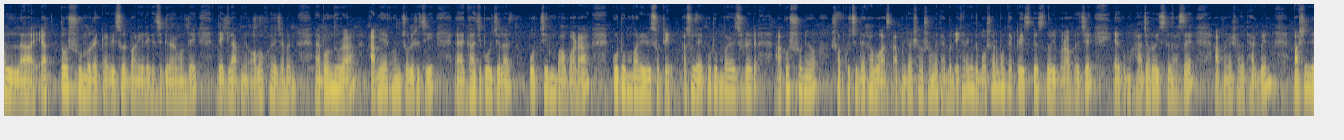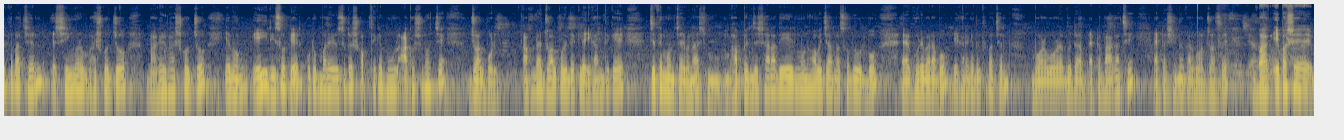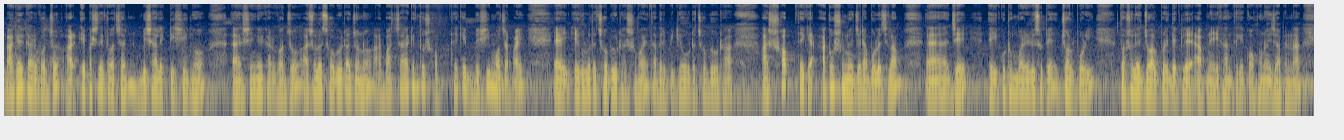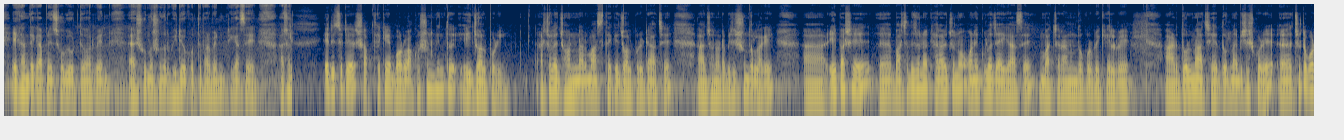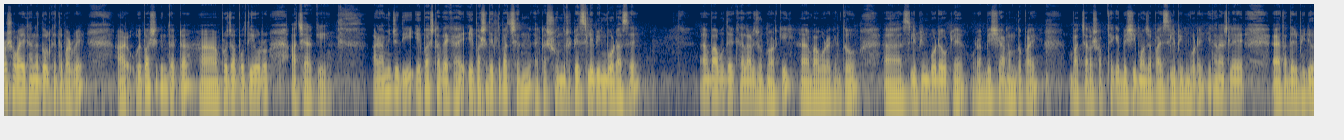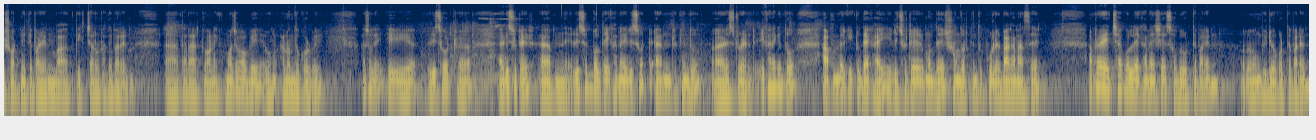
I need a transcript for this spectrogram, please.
আল্লাহ এত সুন্দর একটা রিসোর্ট বানিয়ে রেখেছে গ্রামের মধ্যে। দেখলে আপনি অবাক হয়ে যাবেন। বন্ধুরা, আমি এখন চলে এসেছি গাজীপুর জেলার পশ্চিম বাবাড়া কুটুমবাড়ি রিসোর্টে আসলে কুটুমবাড়ি রিসোর্টের আকর্ষণীয় সব কিছু দেখাবো, আজ আপনারা সব সঙ্গে থাকবেন। এখানে কিন্তু বসার মতো একটা স্পেস তৈরি করা হয়েছে। এরকম হাজারো স্পেস আছে। আপনারা সাথে থাকবেন। পাশে দেখতে পাচ্ছেন সিংহর ভাস্কর্য, বাঘের ভাস্কর্য এবং এই রিসোর্টের কুটুমবাড়ি রিসোর্টের সব থেকে মূল আকর্ষণ হচ্ছে জলপরি। আপনার জলপরি দেখলে এখান থেকে যেতে মন চাইবে না। ভাববেন যে সারাদিন মনে হবে যে আমরা ছবি উঠবো ঘুরে বেড়াবো। এখানে দেখতে পাচ্ছেন বড় বড় দুটা একটা বাঘ আছে, একটা সিংহের কারুকার্য আছে। বাঘ এপাশে বাঘের কারুকার্য, আর এপাশে দেখতে পাচ্ছেন বিশাল একটি সিংহ সিংহের কারুকার্য। আসলে ছবি ওঠার জন্য, আর বাচ্চারা কিন্তু সব থেকে বেশি মজা পায় এই এগুলোতে ছবি ওঠার সময়, তাদের পিঠে ওঠা, ছবি ওঠা। আর সব থেকে আকর্ষণীয় যেটা বলেছিলাম যে এই কুটুমবাড়ি রিসোর্টে জলপরি তো আসলে জলপরি দেখলে আপনি এখান থেকে কখনোই যাবেন না। এখান থেকে আপনি ছবি উঠতে পারবেন সুন্দর সুন্দর ভিডিও করতে পারবেন, ঠিক আছে? আসলে এই রিসোর্টের সব থেকে বড় আকর্ষণ কিন্তু এই জলপরি। আসলে ঝর্ণার মাছ থেকে জলপরিটা আছে, আর ঝর্ণাটা বেশি সুন্দর লাগে। আর এই পাশে বাচ্চাদের জন্য খেলার জন্য অনেকগুলো জায়গা আছে। বাচ্চারা আনন্দ করবে, খেলবে। আর দোলনা আছে দোলনা বিশেষ করে ছোট বড় সবাই এখানে দোল খেতে পারবে। আর ওই পাশে কিন্তু একটা প্রজাপতিও আছে আর কি। আর আমি যদি এ পাশটা দেখাই এ পাশে দেখতে পাচ্ছেন একটা সুন্দর একটা স্লিপিং বোর্ড আছে। বাবুদের খেলার জন্য আর কি। আহ, বাবুরা কিন্তু স্লিপিং বোর্ডে উঠলে ওরা বেশি আনন্দ পায়। বাচ্চারা সব থেকে বেশি মজা পায় স্লিপিং বোর্ডে এখানে আসলে তাদের ভিডিও শট নিতে পারেন বা পিকচার উঠাতে পারেন। তারা আর কি অনেক মজা হবে এবং আনন্দ করবে। আসলে এই রিসোর্ট রিসোর্টের রিসোর্ট বলতে এখানে রিসোর্ট অ্যান্ড কিন্তু রেস্টুরেন্ট এখানে কিন্তু আপনাদেরকে একটু দেখাই রিসোর্টের মধ্যে সুন্দর কিন্তু ফুলের বাগান আছে। আপনারা ইচ্ছা করলে এখানে এসে ছবি উঠতে পারেন। এবং ভিডিও করতে পারেন।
